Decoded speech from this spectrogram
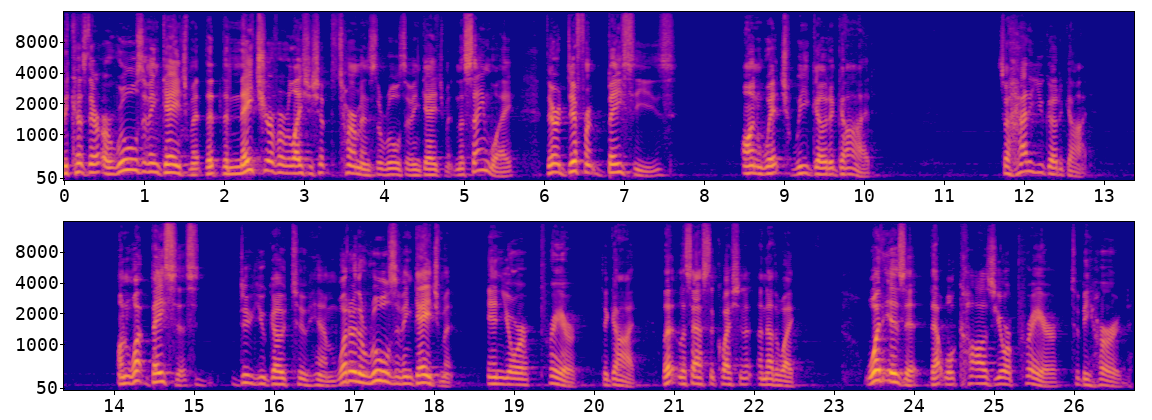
Because there are rules of engagement that the nature of a relationship determines the rules of engagement. In the same way, there are different bases on which we go to God. So, how do you go to God? On what basis do you go to Him? What are the rules of engagement in your prayer to God? Let, us ask the question another way What is it that will cause your prayer to be heard?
